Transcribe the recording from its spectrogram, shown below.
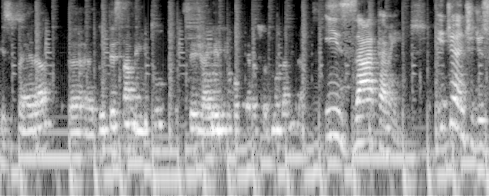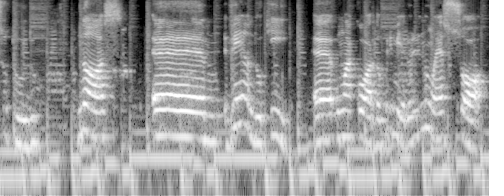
esfera uh, do testamento, seja ele em qualquer das suas modalidades. Exatamente. E diante disso tudo, nós, é, vendo que é, um acórdão, primeiro, ele não é só,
